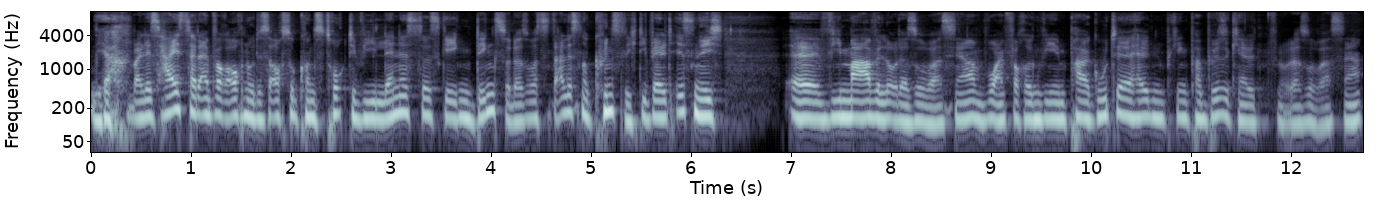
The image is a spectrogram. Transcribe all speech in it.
Ja. Weil es heißt halt einfach auch nur, das ist auch so Konstrukte wie Lannisters gegen Dings oder sowas, das ist alles nur künstlich. Die Welt ist nicht äh, wie Marvel oder sowas, ja, wo einfach irgendwie ein paar gute Helden gegen ein paar böse kämpfen oder sowas, ja.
